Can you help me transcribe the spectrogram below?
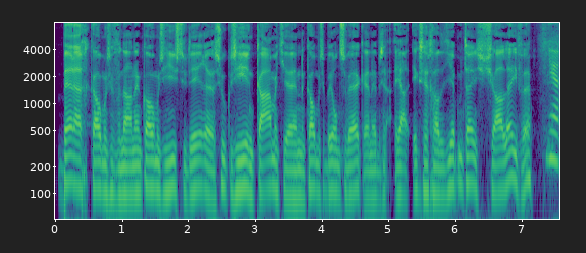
Berg komen ze vandaan en komen ze hier studeren. Zoeken ze hier een kamertje en dan komen ze bij ons werken. En hebben ze, ja, ik zeg altijd, je hebt meteen een sociaal leven. Ja.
